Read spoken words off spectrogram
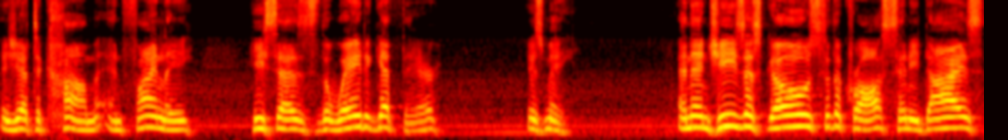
is yet to come. And finally, he says, the way to get there is me. And then Jesus goes to the cross and he dies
